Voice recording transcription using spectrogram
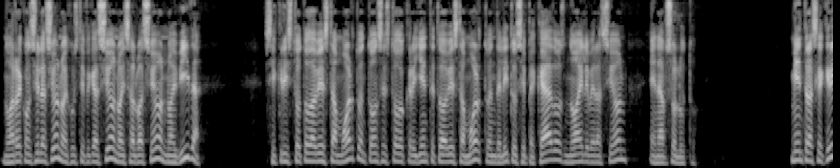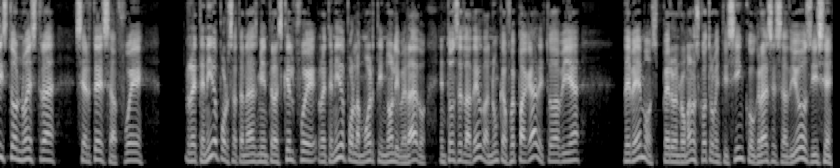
No hay reconciliación, no hay justificación, no hay salvación, no hay vida. Si Cristo todavía está muerto, entonces todo creyente todavía está muerto en delitos y pecados, no hay liberación en absoluto. Mientras que Cristo, nuestra certeza, fue retenido por Satanás, mientras que Él fue retenido por la muerte y no liberado, entonces la deuda nunca fue pagada y todavía debemos. Pero en Romanos 4:25, gracias a Dios, dice,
